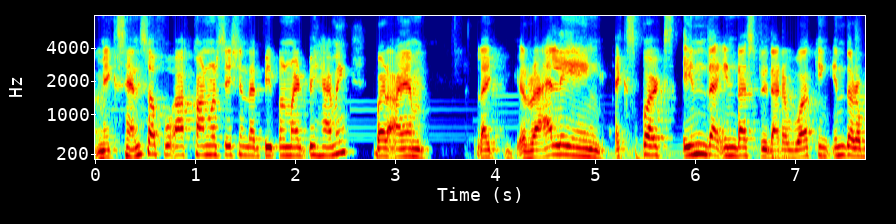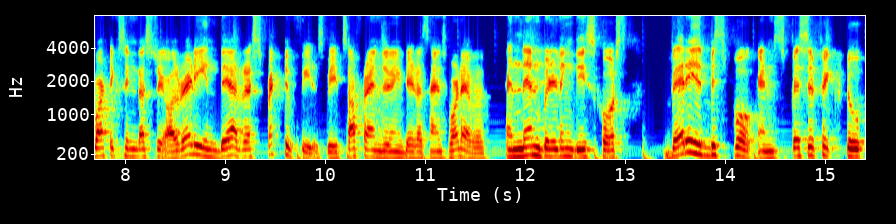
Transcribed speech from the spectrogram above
make sense of a conversation that people might be having but i am like rallying experts in the industry that are working in the robotics industry already in their respective fields, be it software engineering, data science, whatever, and then building these courses very bespoke and specific to,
